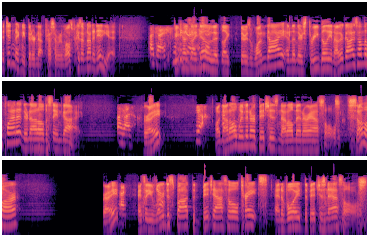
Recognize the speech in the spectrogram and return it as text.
It didn't make me bitter and not trust everyone else because I'm not an idiot. Okay. Because okay, I know okay. that like there's one guy and then there's three billion other guys on the planet. And they're not all the same guy, Okay. right? Yeah. Well, not all women are bitches. Not all men are assholes. Some are, right? Okay. And so you learn to spot the bitch asshole traits and avoid the bitches and assholes.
